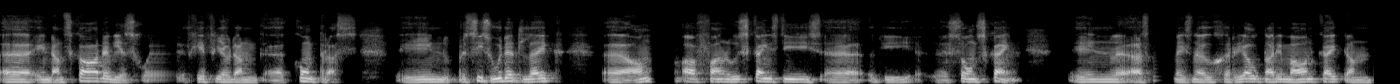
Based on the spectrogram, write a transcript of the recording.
uh en dan skade wees gooi. Dit gee vir jou dan uh kontras. En presies hoe dit lyk uh hang af van hoe skuins die uh die uh, son skyn. En uh, as mens nou gereeld na die maan kyk dan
